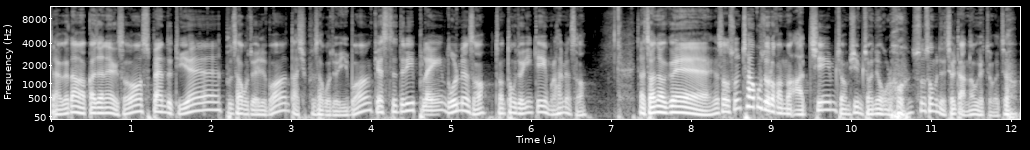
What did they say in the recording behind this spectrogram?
자, 그 다음 아까 전에 여기서 spend 뒤에 분사구조 1번, 다시 분사구조 2번, 게스트들이 playing 놀면서 전통적인 게임을 하면서 자, 저녁에 그래서 순차 구조로 가면 아침, 점심, 저녁으로 순서 문제 절대 안 나오겠죠. 맞죠?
